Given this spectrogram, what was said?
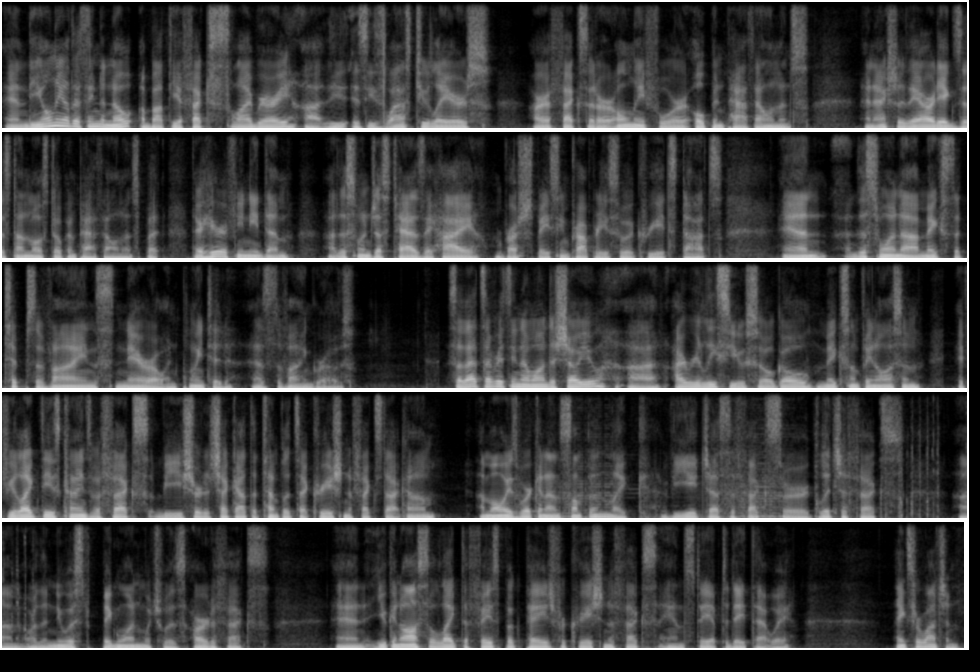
And the only other thing to note about the effects library uh, is these last two layers are effects that are only for open path elements. And actually they already exist on most open path elements, but they're here if you need them. Uh, this one just has a high brush spacing property, so it creates dots. And this one uh, makes the tips of vines narrow and pointed as the vine grows. So that's everything I wanted to show you. Uh, I release you, so go make something awesome. If you like these kinds of effects, be sure to check out the templates at creationeffects.com. I'm always working on something like VHS effects or glitch effects, um, or the newest big one, which was art effects. And you can also like the Facebook page for Creation Effects and stay up to date that way. Thanks for watching.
